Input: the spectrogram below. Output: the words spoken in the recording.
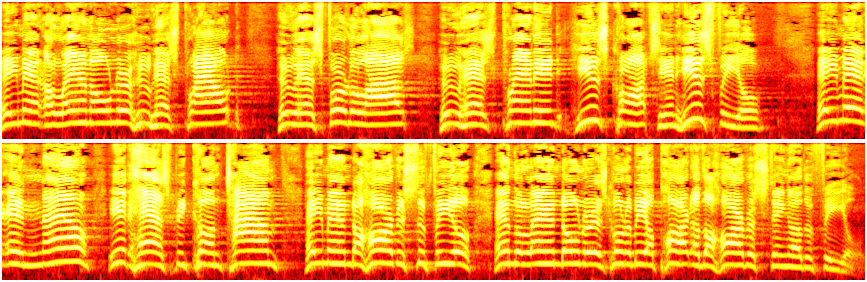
Amen. A landowner who has plowed, who has fertilized, who has planted his crops in his field. Amen. And now it has become time, amen, to harvest the field, and the landowner is going to be a part of the harvesting of the field.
